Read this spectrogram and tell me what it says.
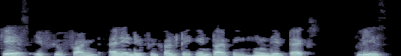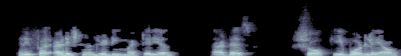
case if you find any difficulty in typing Hindi text, please refer additional reading material that is Show Keyboard Layout.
